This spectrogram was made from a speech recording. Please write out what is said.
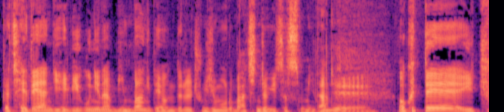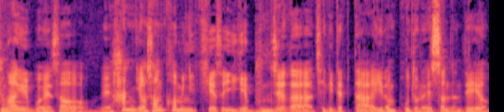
그러니까 제대한 예비군이나 민방위 대원들을 중심으로 맞춘 적이 있었습니다. 예. 어, 그때 이 중앙일보에서 한 여성 커뮤니티에서 이게 문제가 제기됐다 이런 보도를 했었는데요.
